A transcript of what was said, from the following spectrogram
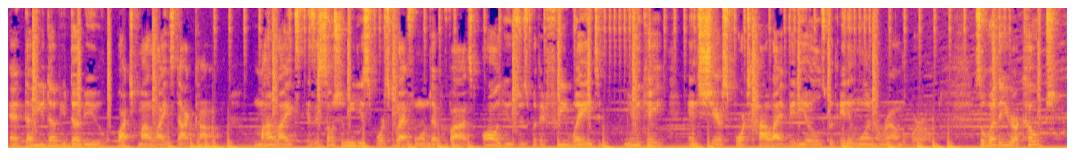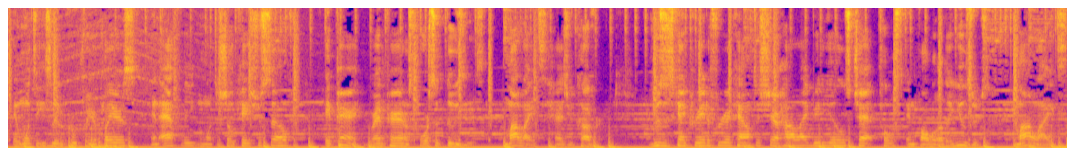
at www.watchmylights.com. My Lights is a social media sports platform that provides all users with a free way to communicate and share sports highlight videos with anyone around the world. So whether you're a coach and want to easily recruit for your players, an athlete and want to showcase yourself, a parent, grandparent, or sports enthusiast, My Lights has you covered. Users can create a free account to share highlight videos, chat, post, and follow other users. My Lights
